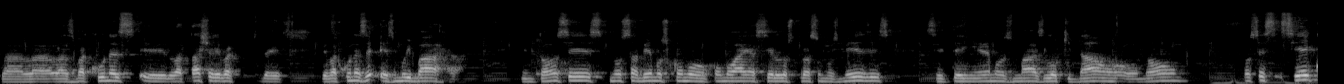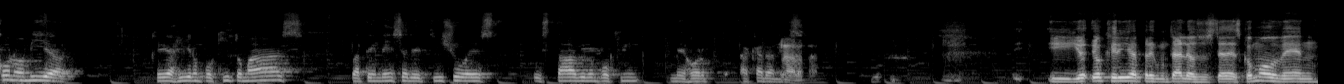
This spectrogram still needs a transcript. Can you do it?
La, la, las vacunas, eh, la tasa de, de, de vacunas es muy baja. Entonces, no sabemos cómo, cómo vai a ser los próximos meses se tenhamos mais lockdown ou não. Então, se a economia reagir um pouquinho mais, a tendência de tissue é estável um pouquinho melhor a cada mês. Claro. Y yo, yo, quería preguntarles a ustedes, ¿cómo ven?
